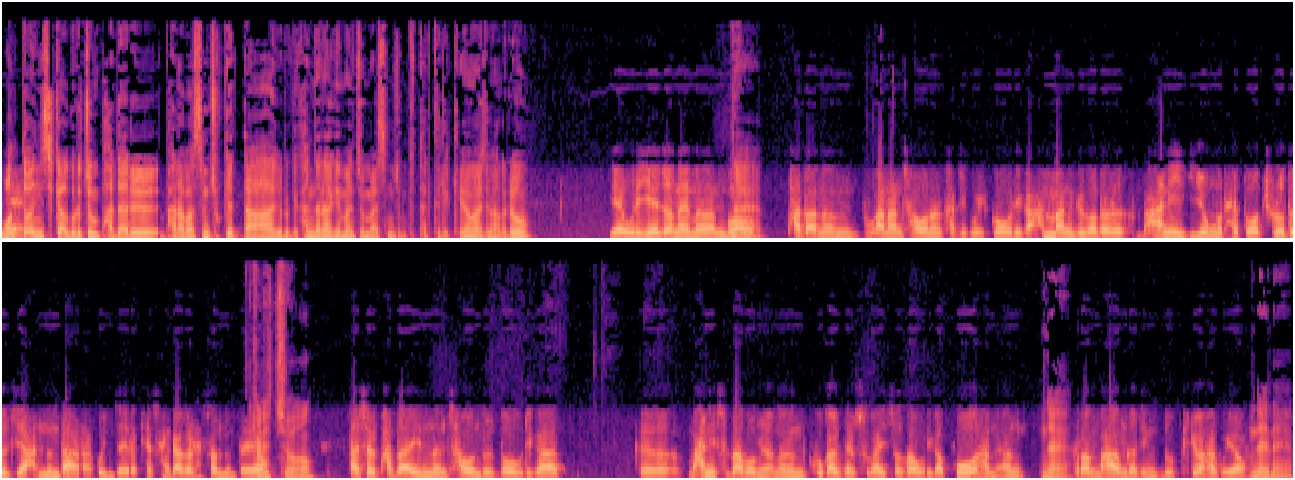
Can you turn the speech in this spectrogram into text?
예. 어떤 시각으로 좀 바다를 바라봤으면 좋겠다. 이렇게 간단하게만 좀 말씀 좀 부탁드릴게요. 마지막으로. 예, 우리 예전에는 뭐 네. 바다는 무한한 자원을 가지고 있고 우리가 암만 그거를 많이 이용을 해도 줄어들지 않는다라고 이제 이렇게 생각을 했었는데요. 그렇죠. 사실 바다에 있는 자원들도 우리가 그 많이 쓰다 보면은 고갈될 수가 있어서 우리가 보호하는 네. 그런 마음가짐도 필요하고요. 네네.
